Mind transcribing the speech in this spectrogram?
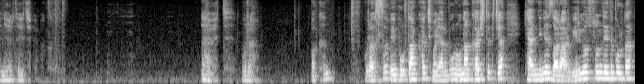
E, Neredeydi bakalım. Evet, bura. Bakın burası ve buradan kaçma. Yani buradan kaçtıkça kendine zarar veriyorsun dedi burada.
